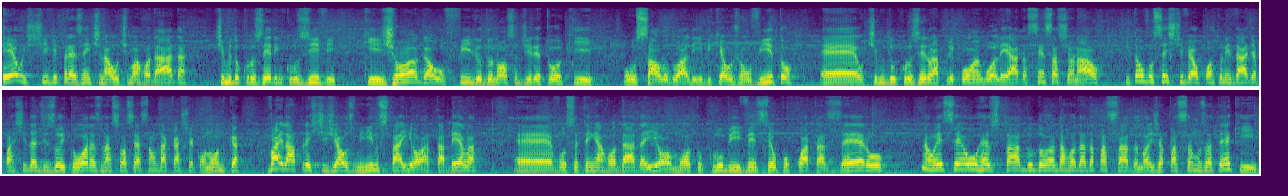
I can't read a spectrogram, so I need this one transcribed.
Eu estive presente na última rodada, time do Cruzeiro, inclusive, que joga o filho do nosso diretor aqui, o Saulo do Alibe, que é o João Vitor. É, o time do Cruzeiro aplicou uma goleada sensacional. Então, você se tiver a oportunidade, a partir das 18 horas, na Associação da Caixa Econômica, vai lá prestigiar os meninos. Está aí, ó, a tabela. É, você tem a rodada aí, ó. Moto Clube venceu por 4 a 0 Não, esse é o resultado do, da rodada passada. Nós já passamos até aqui.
